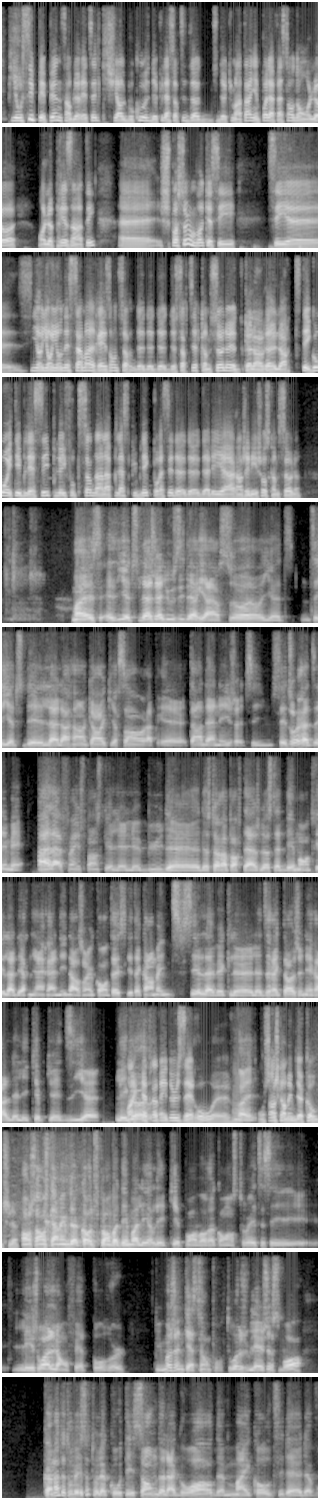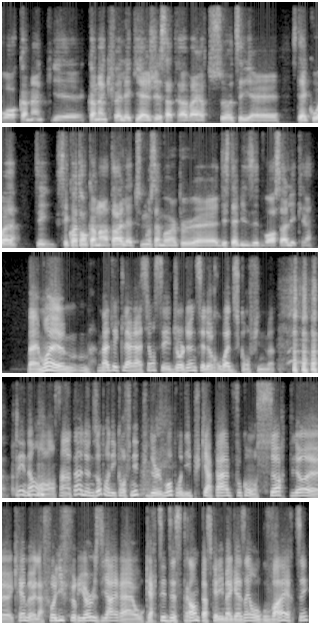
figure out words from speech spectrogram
puis aussi Pépin, semblerait-il, qui chiale beaucoup depuis la sortie du, documentaire. Il n'aime pas la façon dont on l'a, on l'a présenté. je ne suis pas sûr, moi, que c'est c'est euh, ils, ont, nécessairement raison de, sortir comme ça, que leur, petit ego a été blessé, puis là, il faut qu'ils sortent dans la place publique pour essayer d'aller arranger les choses comme ça. Là. Ouais, y a-tu de la jalousie derrière ça? Y a-tu la, la rancœur qui ressort après tant d'années? C'est dur à dire, mais à la fin, je pense que le, but de, ce reportage-là, c'était de démontrer la dernière année dans un contexte qui était quand même difficile avec le, directeur général de l'équipe qui a dit euh, les gars. 82-0, euh, on change quand même de coach. Là. On change quand même de coach, puis on va démolir l'équipe, on va reconstruire. Les joueurs l'ont fait pour eux. Puis moi, j'ai une question pour toi. Je voulais juste voir Comment tu as trouvé ça, toi, le côté sombre de la gloire de Michael, de, de voir comment, comment il fallait qu'il agisse à travers tout ça? Euh, C'était quoi? C'est quoi ton commentaire là-dessus? Moi, ça m'a un peu euh, déstabilisé de voir ça à l'écran. Ben moi, euh, ma déclaration, c'est Jordan, c'est le roi du confinement. non, on s'entend. Nous autres, on est confinés depuis deux mois, puis on n'est plus capable. Il faut qu'on sorte, là, euh, crème, la folie furieuse hier au quartier 10-30 parce que les magasins ont rouvert. sais.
